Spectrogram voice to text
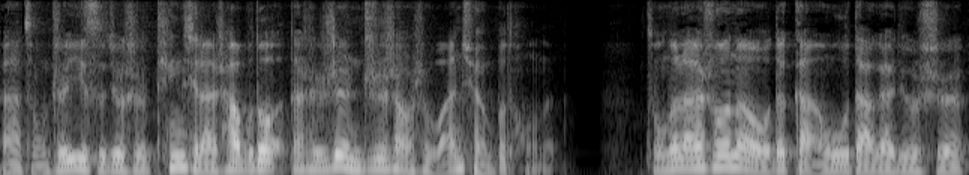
啊，总之意思就是听起来差不多，但是认知上是完全不同的。总的来说呢，我的感悟大概就是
